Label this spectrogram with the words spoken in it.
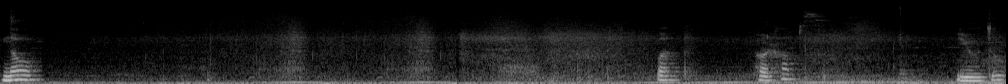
No. But perhaps you do.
